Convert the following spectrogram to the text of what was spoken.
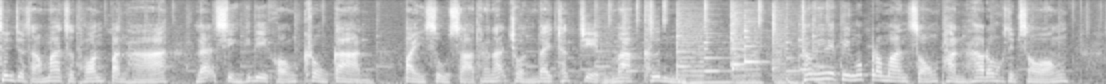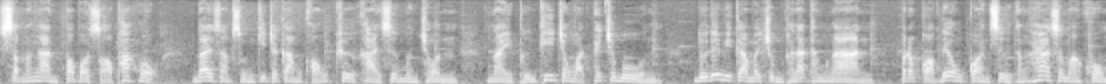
ซึ่งจะสามารถสะท้อนปัญหา และสิ่งที่ดีของโครงการ ไปสู่สาธารณชนได้ชัดเจนมากขึ้น ทั้งนี้ในปีงบประมาณ 2562 สำนักงานปปสภาค 6 ได้สนับสนุนกิจกรรมของเครือข่ายสื่อมวลชน ในพื้นที่จังหวัดเพชรบูรณ์ โดยได้มีการประชุมคณะทำงาน ประกอบด้วยองค์กรสื่อทั้ง 5 สมาคม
